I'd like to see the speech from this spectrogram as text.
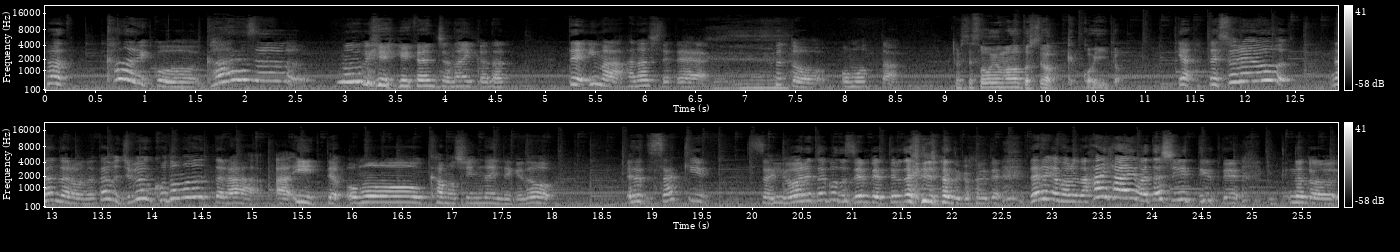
まあ、りこうガールズムービーなんじゃないかなって今話しててふと思った。そしてそういうものとしては結構いいと。いやでそれをなんだろうな多分自分子供だったらあいいって思うかもしんないんだけどえだってさっきさ言われたこと全部やってるだけじゃんとか言われて誰が乗るのはいはい私って言ってなんかう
